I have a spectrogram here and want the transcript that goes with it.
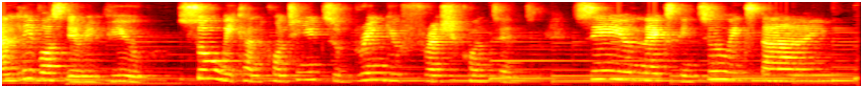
and leave us a review so we can continue to bring you fresh content. See you next in two weeks' time.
